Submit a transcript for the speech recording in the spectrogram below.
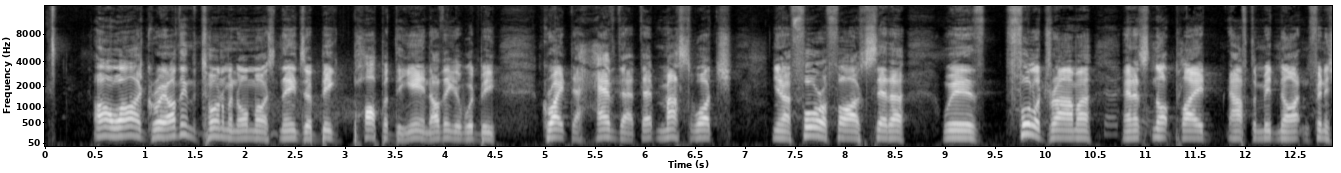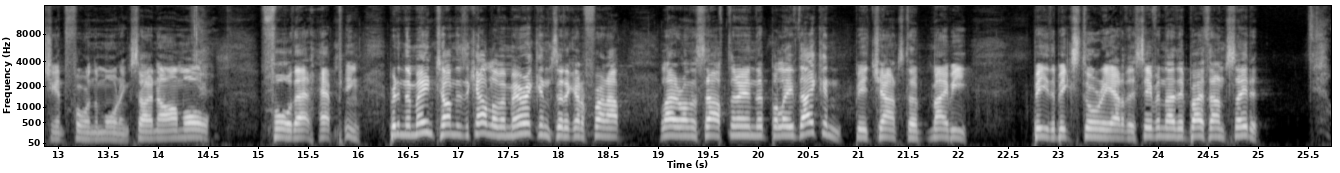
Oh well, I agree. I think the tournament almost needs a big pop at the end. I think it would be great to have that. That must watch, you know, four or five setter with full of drama, and it's not played after midnight and finishing at four in the morning. So no, I'm all for that happening. But in the meantime, there's a couple of Americans that are going to front up later on this afternoon that believe they can be a chance to maybe be the big story out of this, even though they're both unseeded.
